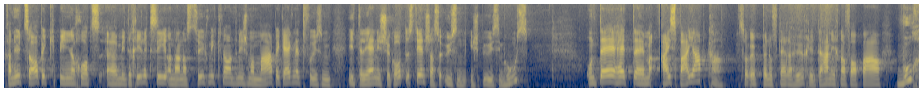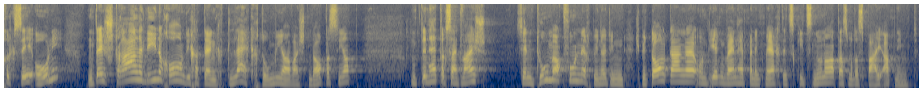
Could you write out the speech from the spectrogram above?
Ich habe heute Abend bin ich noch kurz äh, mit der Kille und habe das Zeug mitgenommen. Dann ist mir ein Mann begegnet von unserem italienischen Gottesdienst, also unseren, ist bei uns im Haus. Und der hat ähm, ein Bein abgehabt, so etwa auf dieser Höhe. Und den habe ich noch vor ein paar Wochen gesehen, ohne. Und der ist strahlend reingekommen und ich habe gedacht, leck du mir, was ist denn da passiert? Und dann hat er gesagt, weißt Sie haben einen Tumor gefunden, ich bin nicht ins Spital gegangen und irgendwann hat man dann gemerkt, jetzt gibt es nur noch, dass man das Bein abnimmt.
